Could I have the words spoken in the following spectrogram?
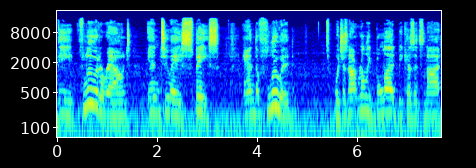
the fluid around into a space. And the fluid, which is not really blood because it's not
